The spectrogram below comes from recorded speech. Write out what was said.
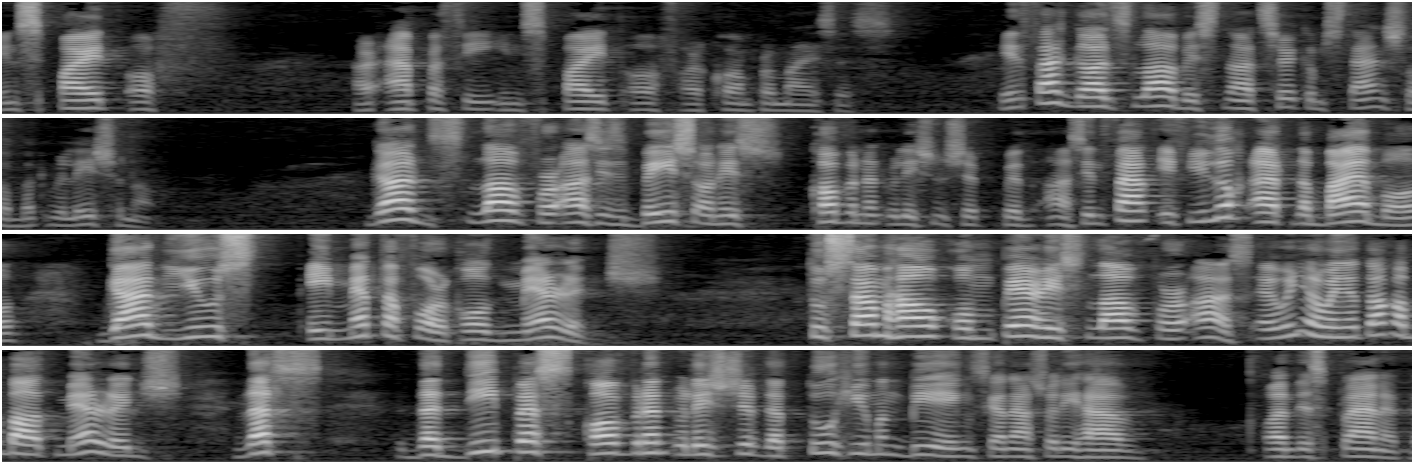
in spite of our apathy, in spite of our compromises. In fact, God's love is not circumstantial but relational. God's love for us is based on His covenant relationship with us. In fact, if you look at the Bible, God used a metaphor called marriage to somehow compare His love for us. And when you, know, when you talk about marriage, that's the deepest covenant relationship that two human beings can actually have on this planet.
